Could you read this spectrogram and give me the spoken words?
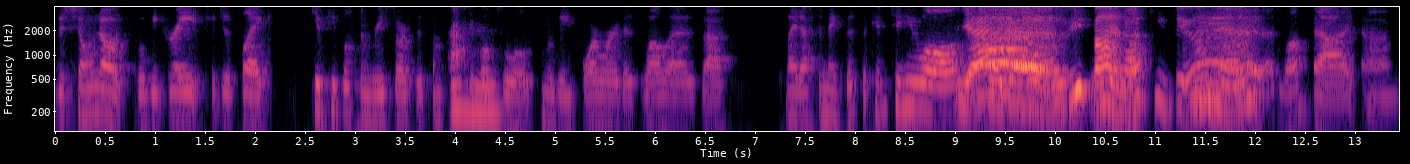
the show notes will be great to just like give people some resources, some practical Mhm. tools moving forward, as well as uh, might have to make this a continual. Yeah, Yes. it'd be fun. Let's do it. it. I love that. Um,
